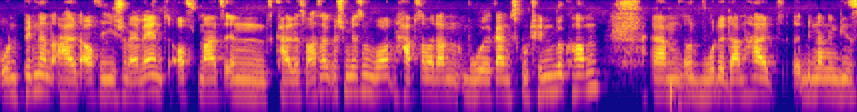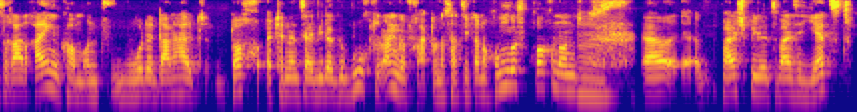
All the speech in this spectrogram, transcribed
und bin dann halt auch, wie schon erwähnt, oftmals ins kaltes Wasser geschmissen worden, hab's aber dann wohl ganz gut hinbekommen ähm, und wurde dann halt, bin dann in dieses Rad reingekommen und wurde dann halt doch tendenziell wieder gebucht und angefragt. Und das hat sich dann noch rumgesprochen und mhm. äh, beispielsweise jetzt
